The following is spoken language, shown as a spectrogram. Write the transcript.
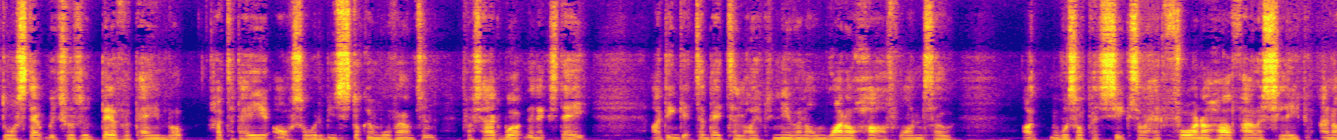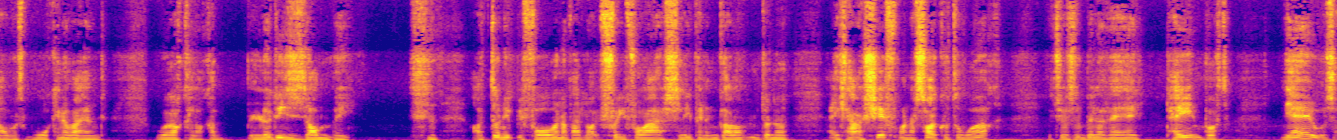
doorstep which was a bit of a pain but had to pay. Also would have been stuck in Wolverhampton plus I had work the next day I didn't get to bed till like near on one or half one so I was up at six so I had four and a half hours sleep and I was walking around work like a bloody zombie. I've done it before when I've had like three four hours sleeping and got up and done a eight hour shift when I cycled to work which was a bit of a pain but yeah it was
